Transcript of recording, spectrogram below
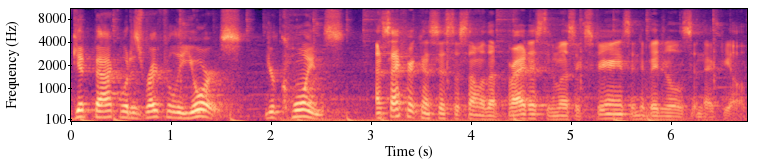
get back what is rightfully yours your coins. Unciphered consists of some of the brightest and most experienced individuals in their field.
